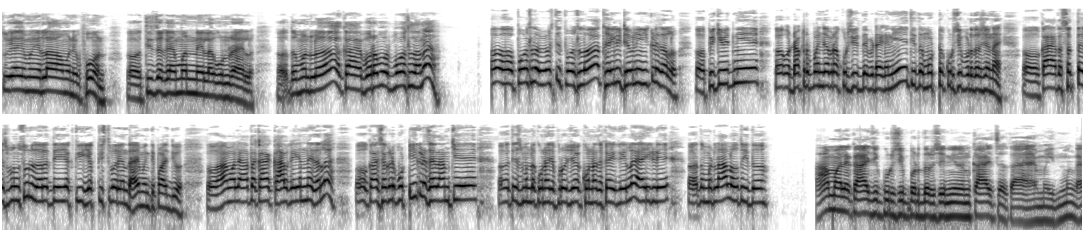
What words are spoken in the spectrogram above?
तू याई म्हणे लावा म्हणे फोन. तिचं काय मन नाही लागून राहिलं. तर म्हणलं काय बरोबर पोहोचला ना? पोहोचलो व्यवस्थित पोहोचलो. थैली ठेवली इकडे झालो. पिकेवितनी डॉक्टर पंजाबराव कृषी विद्यापीठ आहे का नाही तिथं मोठं कृषी प्रदर्शन आहे. काय आता सत्तावीस पर्यंत सुरू झालं ते एकतीस एकतीस पर्यंत आहे म्हणते पाच दिवस. आम्हाला आता काय काल काही नाही झालं. काय सगळे पोट्टी इकडेच आहेत आमचे. तेच म्हणलं कोणाचे प्रोजेक्ट कोणाचं काही केलं आहे इकडे. तर म्हटलं आलो होतं इथं. आम्हाला जे कृषी प्रदर्शनी आणि कायचं काय माहीत? मग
